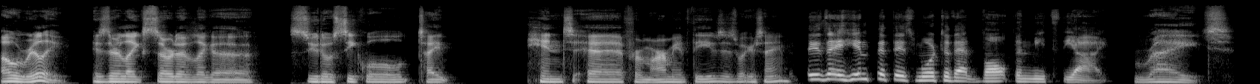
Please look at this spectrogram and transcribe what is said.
Oh, really? Is there like sort of like a pseudo sequel type hint uh, from Army of Thieves? Is what you're saying? There's a hint that there's more to that vault than meets the eye. Right.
